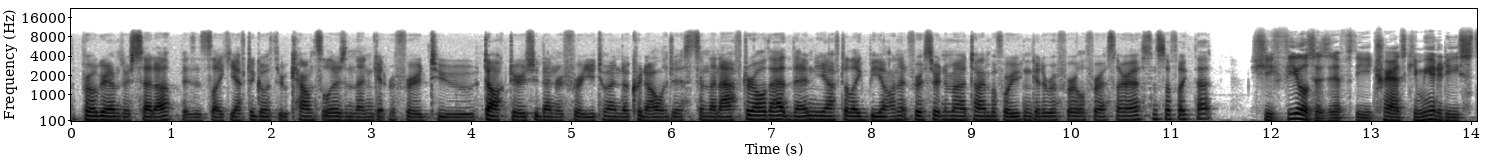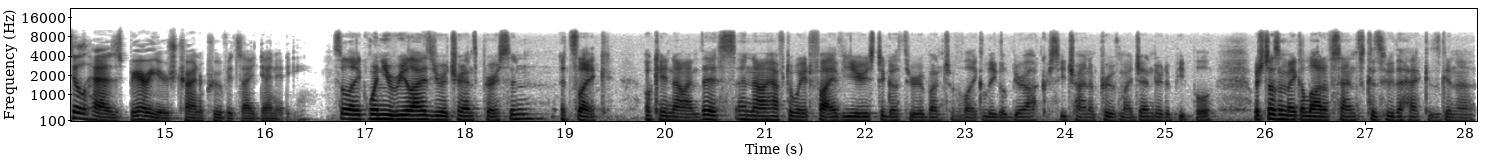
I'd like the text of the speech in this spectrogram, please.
the programs are set up is it's like you have to go through counselors and then get referred to doctors who then refer you to endocrinologists. And then after all that, then you have to like be on it for a certain amount of time before you can get a referral for SRS and stuff like that. She feels as if the trans community still has barriers trying to prove its identity. So, like, when you realize you're a trans person, it's like, okay, now I'm this, and now I have to wait five years to go through a bunch of like legal bureaucracy trying to prove my gender to people, which doesn't make a lot of sense because who the heck is gonna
